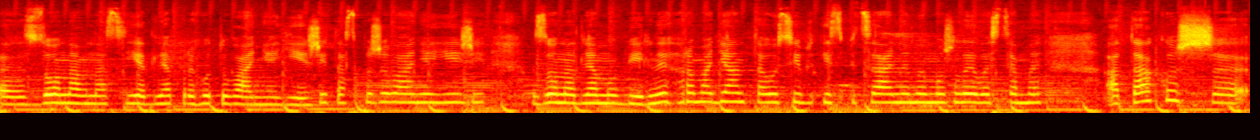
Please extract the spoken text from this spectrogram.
Е, Зона в нас є для приготування їжі та споживання їжі, зона для мобільних громадян та осіб із спеціальними можливостями, а також е,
